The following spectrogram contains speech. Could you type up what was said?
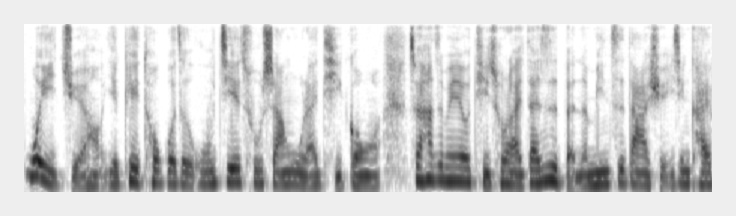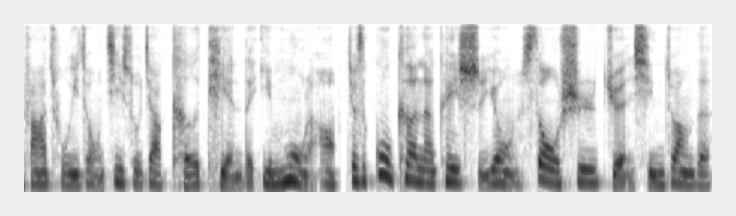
味觉哈，也可以透过这个无接触商务来提供哦。所以他这边又提出来，在日本的明治大学已经开发出一种技术，叫可舔的荧幕了哦，就是顾客呢可以使用寿司卷形状的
